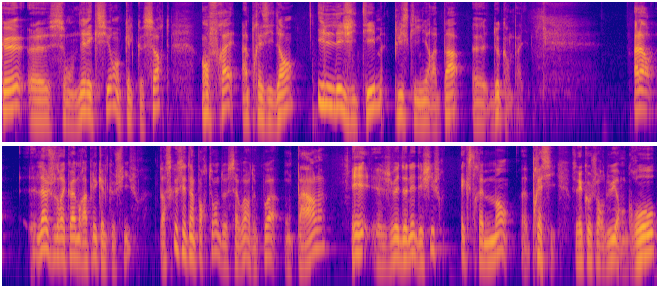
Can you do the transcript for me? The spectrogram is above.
que euh, son élection, en quelque sorte, en ferait un président illégitime, puisqu'il n'y aura pas euh, de campagne. Alors, là, je voudrais quand même rappeler quelques chiffres, parce que c'est important de savoir de quoi on parle, et je vais donner des chiffres extrêmement euh, précis. Vous savez qu'aujourd'hui, en gros,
